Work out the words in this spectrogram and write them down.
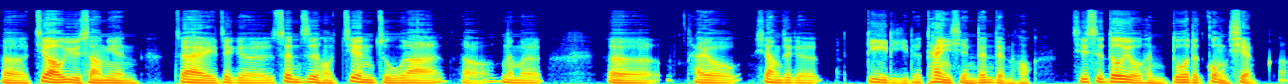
呃教育上面，在这个甚至哈建筑啦哦，那么呃还有像这个地理的探险等等哈，其实都有很多的贡献啊。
